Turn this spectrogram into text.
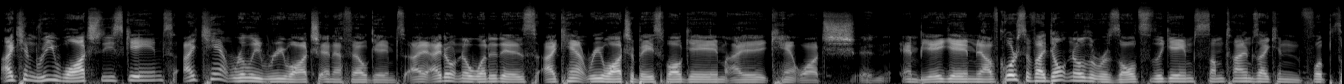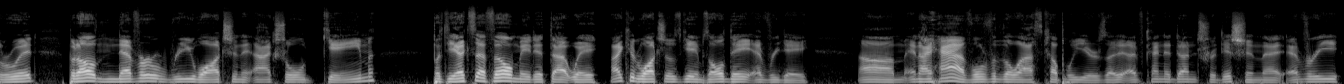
I can rewatch these games. I can't really rewatch NFL games. I, I don't know what it is. I can't rewatch a baseball game. I can't watch an NBA game. Now, of course, if I don't know the results of the game, sometimes I can flip through it, but I'll never rewatch an actual game. But the XFL made it that way. I could watch those games all day, every day. Um, and I have over the last couple years. I, I've kind of done tradition that every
